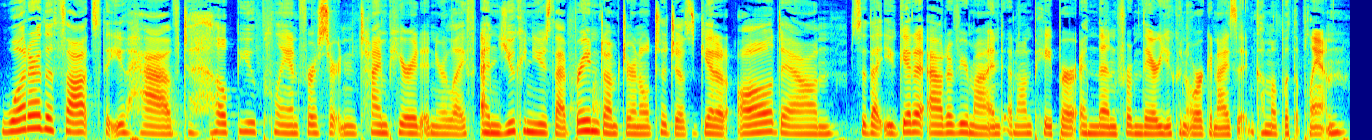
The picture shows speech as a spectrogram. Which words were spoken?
what are the thoughts that you have to help you plan for a certain time period in your life? And you can use that brain dump journal to just get it all down so that you get it out of your mind and on paper. And then from there, you can organize it and come up with a plan.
